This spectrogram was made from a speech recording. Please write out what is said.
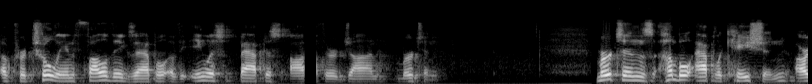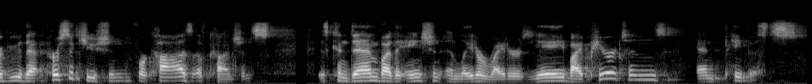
of Tertullian followed the example of the English Baptist author John Murton. Murton's humble application argued that persecution for cause of conscience is condemned by the ancient and later writers, yea, by Puritans and Papists.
